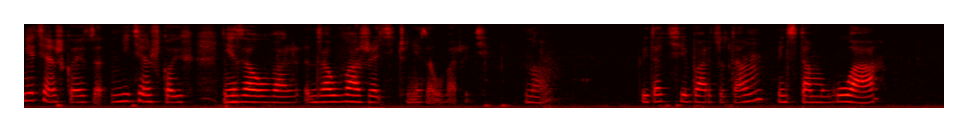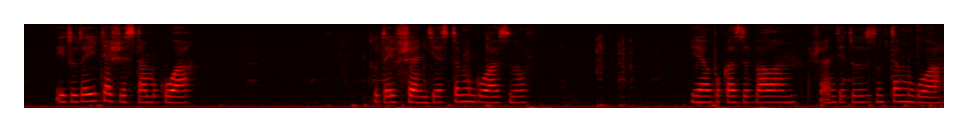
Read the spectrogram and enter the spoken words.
nie ciężko, jest, nie ciężko ich nie zauważy, zauważyć, czy nie zauważyć. No. Widać się bardzo tam, więc ta mgła. I tutaj też jest ta mgła. Tutaj wszędzie jest ta mgła znów. Ja ją pokazywałam. Wszędzie tu jest znów ta mgła.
